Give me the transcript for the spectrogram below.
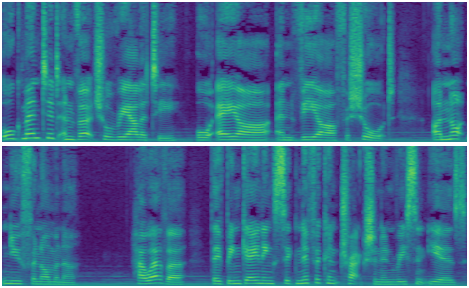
Augmented and virtual reality, or AR and VR for short, are not new phenomena. However, they've been gaining significant traction in recent years,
